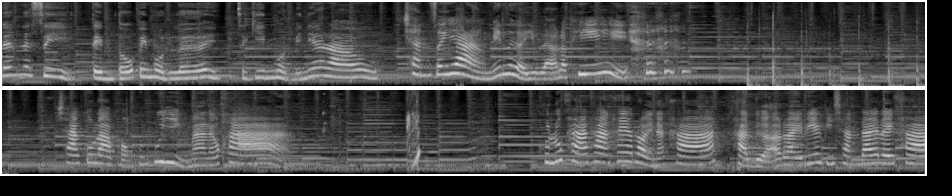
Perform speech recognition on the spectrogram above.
นั่นน่ะสิ เต็มโต๊ะไปหมดเลย จะกินหมดไหมเนี่ยเรา ฉันจะอย่างไม่เหลืออยู่แล้วล่ะพี่ ชากุหลาบของคุณผู้หญิงมาแล้วค่ะ คุณลูกค้าทานให้อร่อยนะคะ ขาดเหลืออะไรเรียกดิฉันได้เลยค่ะ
